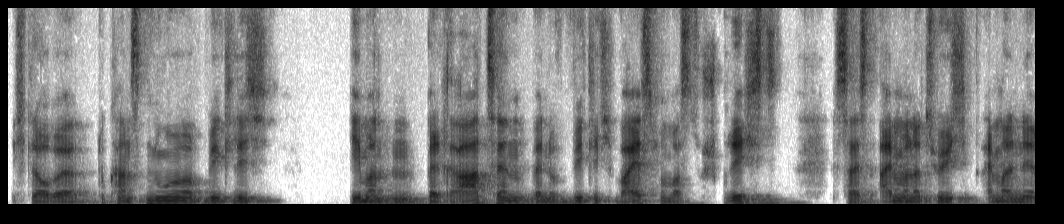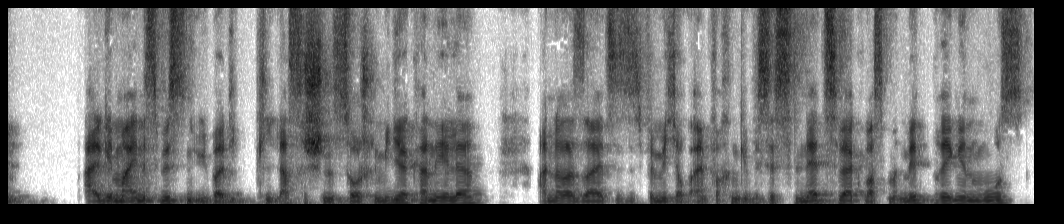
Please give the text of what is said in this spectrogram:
Ich glaube, du kannst nur wirklich jemanden beraten, wenn du wirklich weißt, von was du sprichst. Das heißt, einmal natürlich, einmal ein allgemeines Wissen über die klassischen Social-Media-Kanäle. Andererseits ist es für mich auch einfach ein gewisses Netzwerk, was man mitbringen muss.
